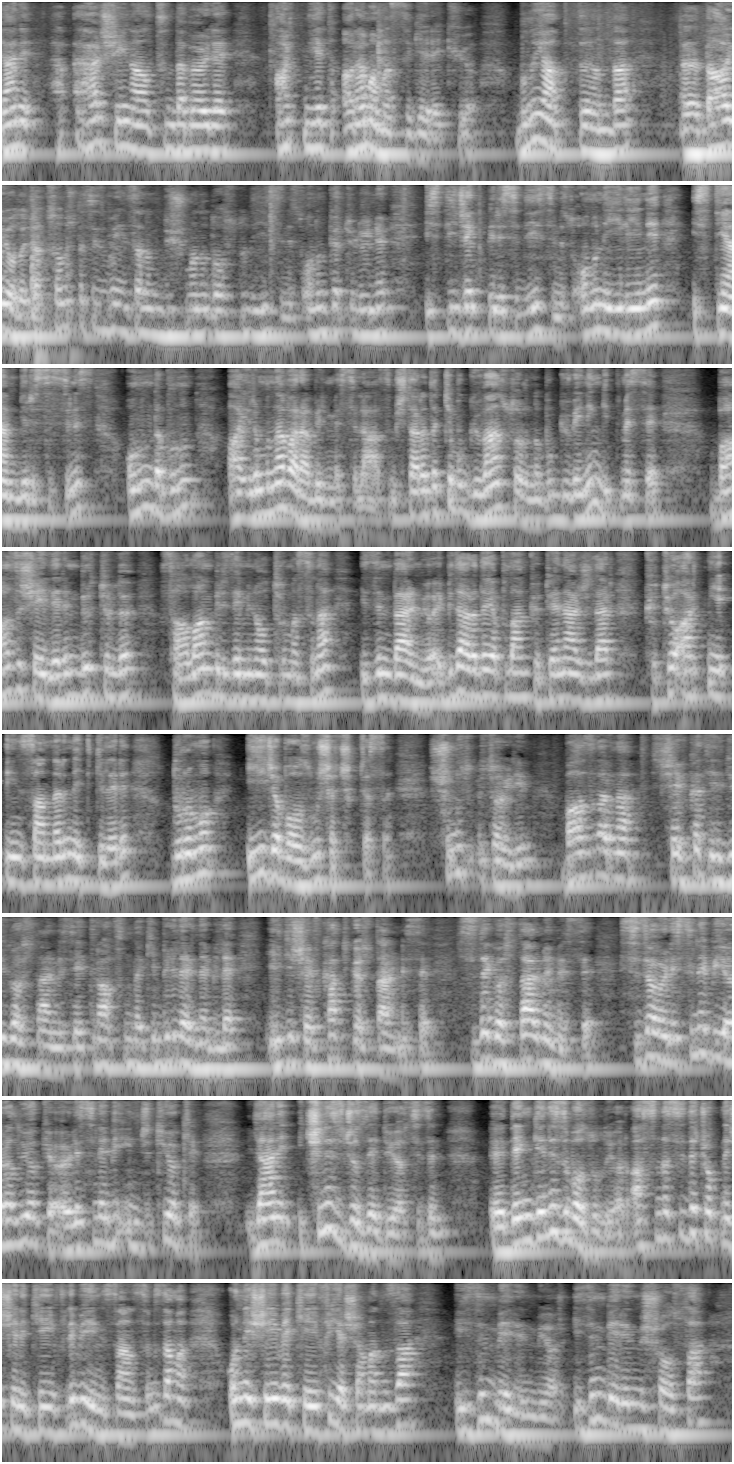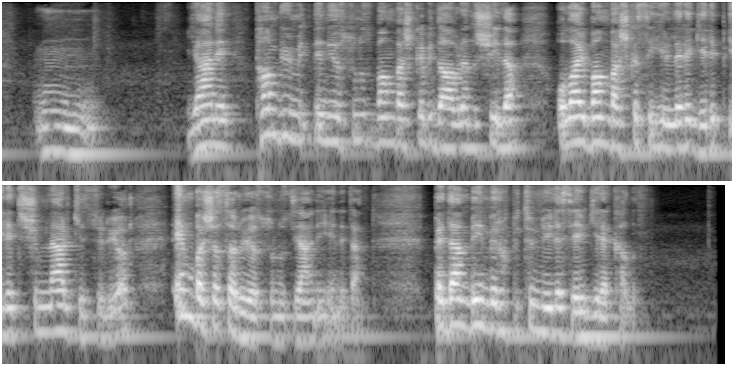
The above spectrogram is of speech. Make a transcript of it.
Yani her şeyin altında böyle art niyet aramaması gerekiyor. Bunu yaptığında daha iyi olacak. Sonuçta siz bu insanın düşmanı, dostu değilsiniz. Onun kötülüğünü isteyecek birisi değilsiniz. Onun iyiliğini isteyen birisisiniz. Onun da bunun ayrımına varabilmesi lazım. İşte aradaki bu güven sorunu, bu güvenin gitmesi bazı şeylerin bir türlü sağlam bir zemine oturmasına izin vermiyor. E bir de arada yapılan kötü enerjiler, kötü art niyetli insanların etkileri durumu iyice bozmuş açıkçası. Şunu söyleyeyim. Bazılarına şefkat ilgi göstermesi, etrafındaki birilerine bile ilgi şefkat göstermesi, size göstermemesi, size öylesine bir yaralıyor ki, öylesine bir incitiyor ki. Yani içiniz cız ediyor sizin e, dengeniz bozuluyor. Aslında siz de çok neşeli, keyifli bir insansınız ama o neşeyi ve keyfi yaşamanıza izin verilmiyor. İzin verilmiş olsa hmm, Yani tam bir ümitleniyorsunuz bambaşka bir davranışıyla olay bambaşka seyirlere gelip iletişimler kesiliyor. En başa sarıyorsunuz yani yeniden. Beden, beyin ve ruh bütünlüğüyle sevgiyle kalın.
